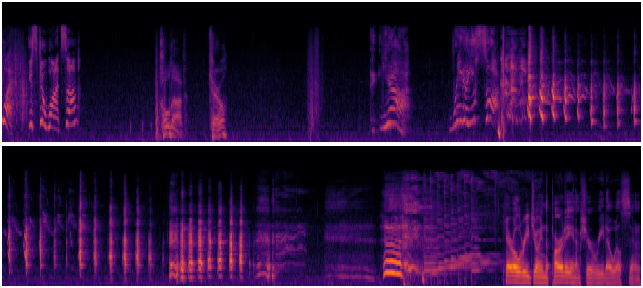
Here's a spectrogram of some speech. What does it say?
What, you still want some? Hold up. Karol? Karol rejoined the party, and I'm sure Rita will soon.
